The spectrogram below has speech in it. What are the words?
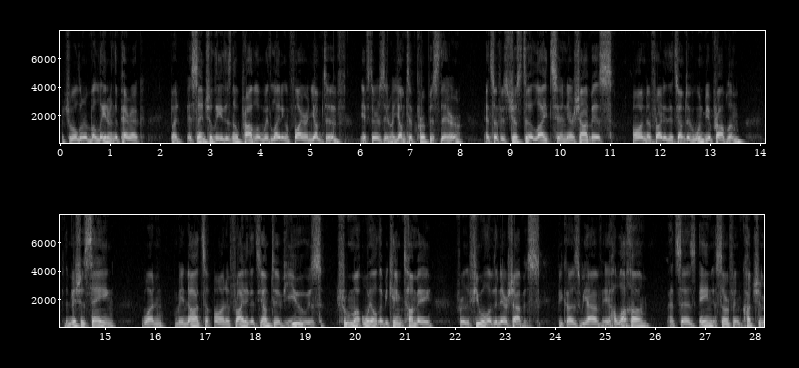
which we'll learn about later in the Perek. But essentially, there's no problem with lighting a fire in Yom Tov if there's you know a Yom Tov purpose there. And so if it's just to light Ner Shabbos on a Friday that's Yom Tov, it wouldn't be a problem. The Mishnah is saying one may not on a Friday that's Yom Tov use truma oil that became tame for the fuel of the Ner Shabbos, because we have a halacha that says ein sarfin kachim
